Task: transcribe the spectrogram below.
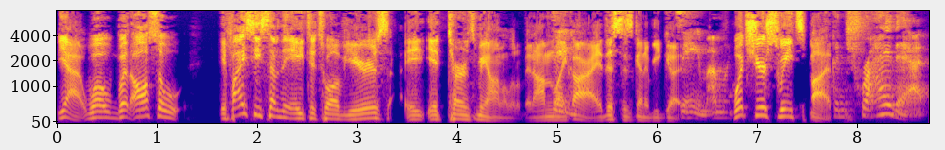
Yeah. Well, but also if I see something eight to twelve years, it, it turns me on a little bit. I'm like, all right, this is going to be good. Same. I'm like, What's your sweet spot? can try that.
